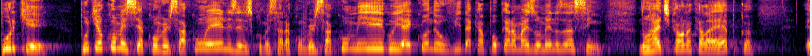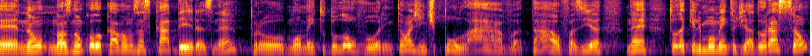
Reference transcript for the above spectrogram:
Por quê? Porque eu comecei a conversar com eles, eles começaram a conversar comigo, e aí quando eu vi, daqui a pouco era mais ou menos assim. No Radical, naquela época, é, não, nós não colocávamos as cadeiras né, para o momento do louvor. Então a gente pulava, tal, fazia né, todo aquele momento de adoração,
